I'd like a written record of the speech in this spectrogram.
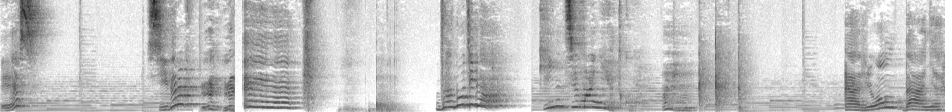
С? Сидоров? Э, Да ну тебя! Киньте монетку. Орел Даня,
